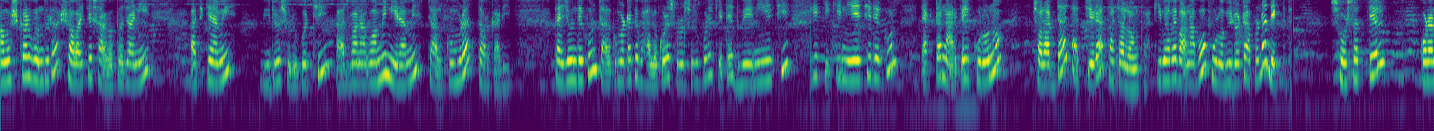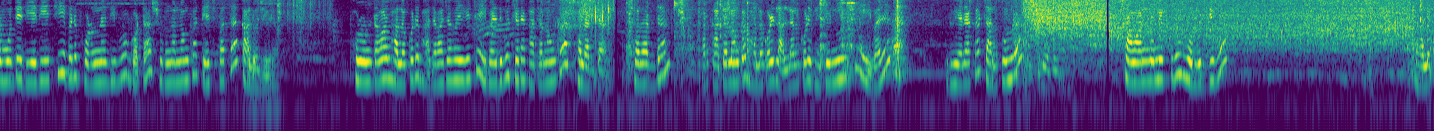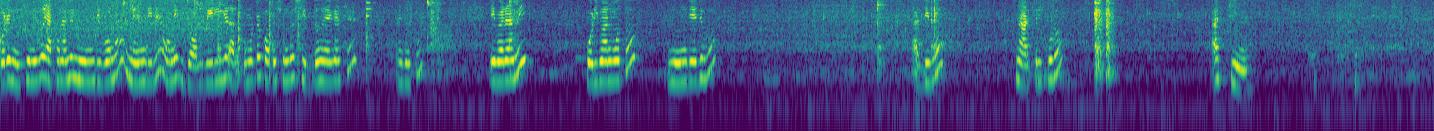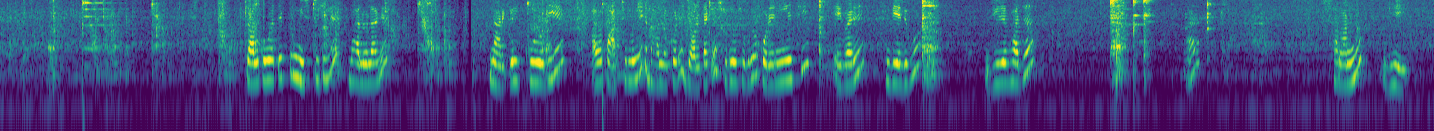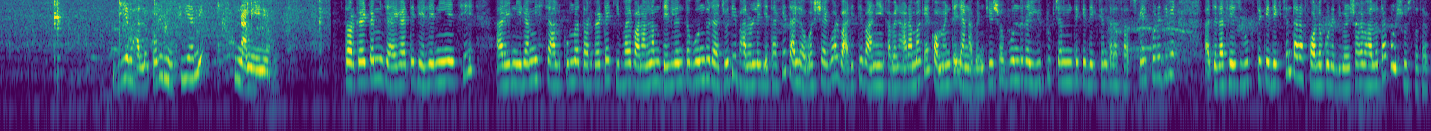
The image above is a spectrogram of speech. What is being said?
নমস্কার বন্ধুরা, সবাইকে স্বাগত জানিয়ে আজকে আমি ভিডিও শুরু করছি। আজ বানাবো আমি নিরামিষ চাল কুমড়ার তরকারি। তাই জন্য দেখুন, চাল কুমড়াটাকে ভালো করে সরু সরু করে কেটে ধুয়ে নিয়েছি। কী কী নিয়েছি দেখুন, একটা নারকেল কুড়োনো, ছোলার ডাল আর চেরা কাঁচা লঙ্কা। কীভাবে বানাবো পুরো ভিডিওটা আপনারা দেখতে থাকুন। সরষের তেল কড়ার মধ্যে দিয়ে দিয়েছি, এবারে ফোড়নে দিব গোটা শুকনো লঙ্কা, তেজপাতা, কালো জিরা। ফোড়নটা আমার ভালো করে ভাজা ভাজা হয়ে গেছে। এবারে দেবো যেটা কাঁচা লঙ্কা ছোলার ডাল। ছোলার ডাল আর কাঁচা লঙ্কা ভালো করে লাল লাল করে ভেজে নিয়েছি। এইবারে ধুয়ে রাখা চাল কুমড়া দিয়ে দেবো। সামান্য আমি একটু হলুদ দিব। ভালো করে মিশিয়ে নেব। এখন আমি নুন দিব না। নুন দিলে অনেক জল বেরিয়ে চাল কুমড়োটা কত সুন্দর সিদ্ধ হয়ে গেছে। দেখুন। এবারে আমি পরিমাণ মতো নুন দিয়ে দেবো। আর দিব নারকেল কুড়ো আর চিনি। চাল কুমড়াতে একটু মিষ্টি দিলে ভালো লাগে। নারকেল কুড়ো দিয়ে আরও পাঁচ ছ মিনিট ভালো করে জলটাকে শুকনো শুকনো করে নিয়েছি। এবারে দিয়ে দেব জিরে ভাজা আর সামান্য ঘি। দিয়ে ভালো করে মিশিয়ে আমি নামিয়ে নেব। তরকারিটা আমি জায়গাতে ঢেলে নিয়েছি আর এই নিরামিষ চাল কুমড়া তরকারিটা কীভাবে বানালাম দেখলেন তো বন্ধুরা। যদি ভালো লেগে থাকে তাহলে অবশ্যই একবার বাড়িতে বানিয়ে খাবেন আর আমাকে কমেন্টে জানাবেন। যেসব বন্ধুরা ইউটিউব চ্যানেল থেকে দেখছেন তারা সাবস্ক্রাইব করে দিবেন আর যারা ফেসবুক থেকে দেখছেন তারা ফলো করে দিবেন। সবাই ভালো থাকুন, সুস্থ থাকুন।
